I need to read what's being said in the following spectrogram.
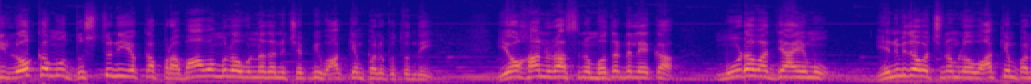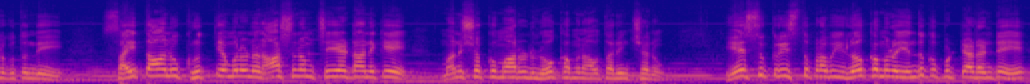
ఈ లోకము దుష్టుని యొక్క ప్రభావములో ఉన్నదని చెప్పి వాక్యం పలుకుతుంది. యోహాను రాసిన మొదటి లేఖ మూడవ అధ్యాయము ఎనిమిదవ వచనంలో వాక్యం పలుకుతుంది. సైతాను కృత్యములను నాశనం చేయడానికే మనుష్య కుమారుడు లోకమును అవతరించను. యేసుక్రీస్తు ప్రభు ఈ లోకంలో ఎందుకు పుట్టాడంటే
